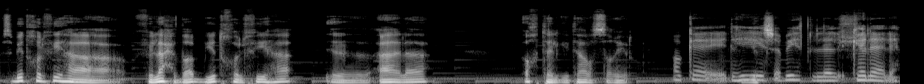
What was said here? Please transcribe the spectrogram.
بس بيدخل فيها في لحظة بيدخل فيها آه، آلة أخت الجيتار الصغير. أوكي اللي هي شبيهة اليوكيليلي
